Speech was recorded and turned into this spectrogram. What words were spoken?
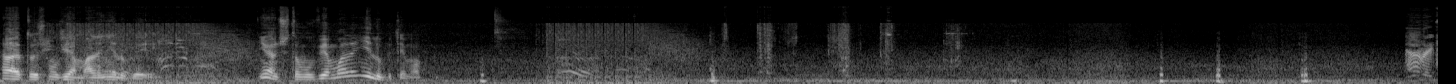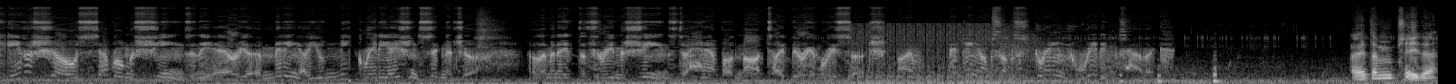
Ale to już mówiłem, ale nie lubię jej. Nie wiem czy to mówiłem, ale nie lubię tej mapy. Shows several machines in the area emitting a unique radiation signature. Eliminate the three machines to hamper non-Tiberium research. I'm picking up some strange readings, Havoc. Ale tam nie przejdę.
